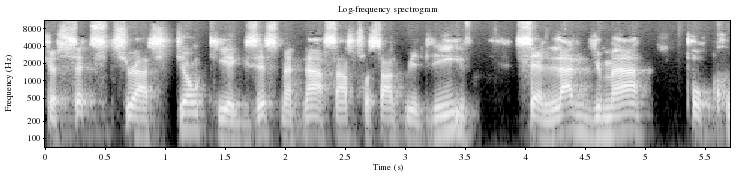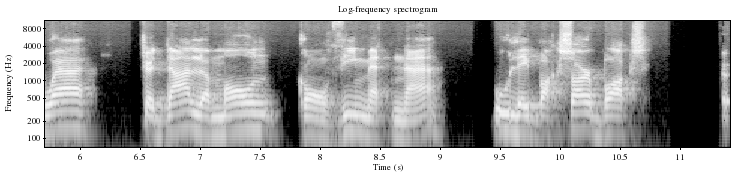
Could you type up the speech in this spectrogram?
que cette situation qui existe maintenant à 168 livres, c'est l'argument pourquoi que dans le monde qu'on vit maintenant, où les boxeurs boxent euh,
